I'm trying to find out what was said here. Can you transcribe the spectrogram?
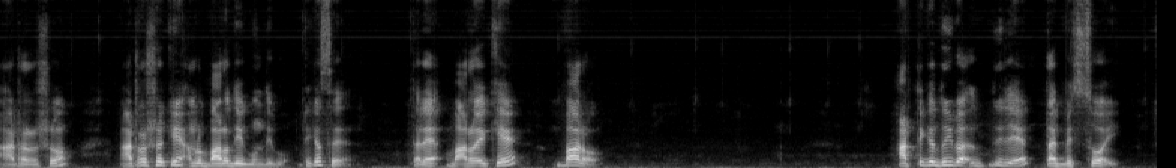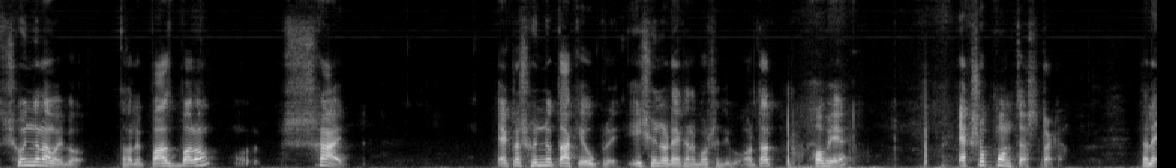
আঠারোশো আঠারোশোকে আমরা বারো দিয়ে গুণ দিব। ঠিক আছে? তাহলে বারো একে বারো আট থেকে দুই দিলে থাকবে ছয়। শূন্য নামাইব। তাহলে পাঁচ বারো ষাট। একটা শূন্য তাকে উপরে। এই শূন্যটা এখানে বসে দিব। অর্থাৎ হবে একশো পঞ্চাশ টাকা। তাহলে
